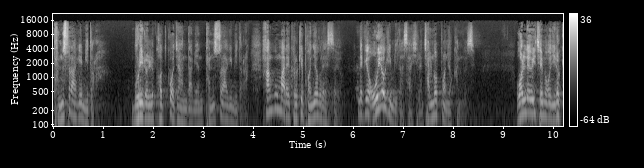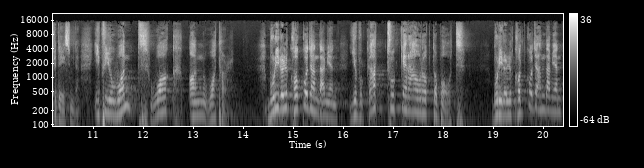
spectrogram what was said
단순하게 믿어라. 물 위를 걷고자 한다면 단순하게 믿어라. 한국말에 그렇게 번역을 했어요. 근데 그게 오역입니다, 사실은. 잘못 번역한 것은. 원래의 제목은 이렇게 되어 있습니다. If you want walk on water. 무리를 걷고자 한다면 you've got to get out of the boat. 무리를 걷고자 한다면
